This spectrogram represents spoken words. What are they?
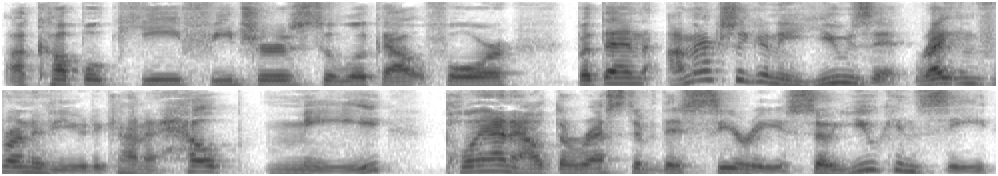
a couple key features to look out for, but then I'm actually going to use it right in front of you to kind of help me plan out the rest of this series so you can see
